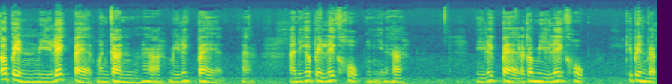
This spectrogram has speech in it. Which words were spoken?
ก็เป็นมีเลขแปดเหมือนกันนะคะ มีเลขแปดนะอันนี้ก็เป็นเลขหกอย่างนี้นะคะ มีเลขแปดแล้วก็มีเลขหกที่เป็นแบบ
